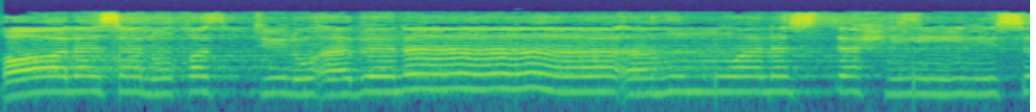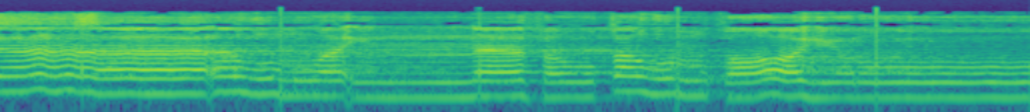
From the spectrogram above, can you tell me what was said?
قال سنقتل أبناءهم ونستحيي نساءهم وإنا فوقهم قاهرون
